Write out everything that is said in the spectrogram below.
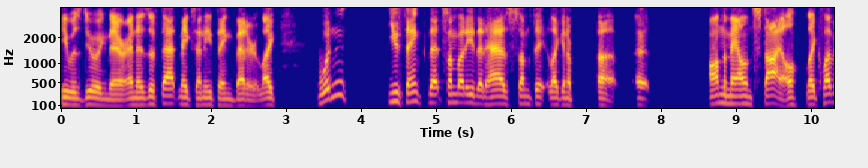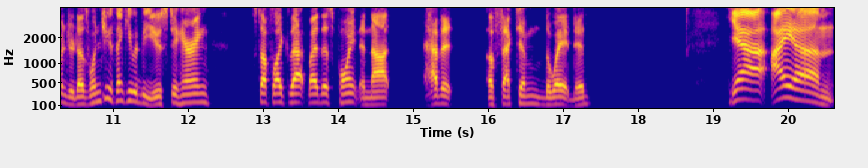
he was doing there. And as if that makes anything better. Like, wouldn't you think that somebody that has something like an uh, uh, on the mound style like Clevinger does, wouldn't you think he would be used to hearing stuff like that by this point and not have it affect him the way it did? Yeah, I um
